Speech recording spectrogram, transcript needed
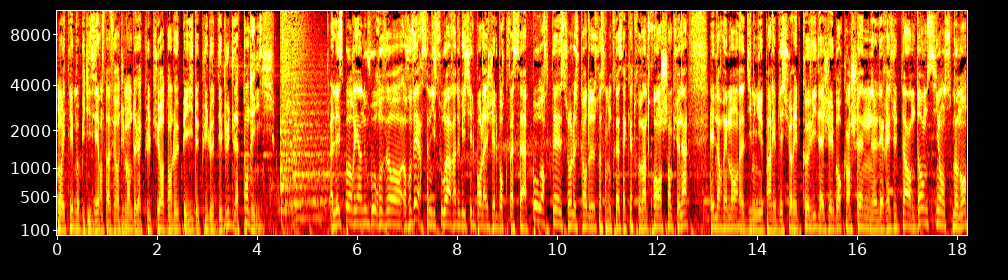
ont été mobilisés en faveur du monde de la culture dans le pays depuis le début de la pandémie. Les sports et un nouveau revers samedi soir à domicile pour la Gielbourg face à Pau Orthez sur le score de 73 à 83 en championnat. Énormément euh, diminué par les blessures et le Covid, la Gielbourg enchaîne les résultats en Dancy en ce moment.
